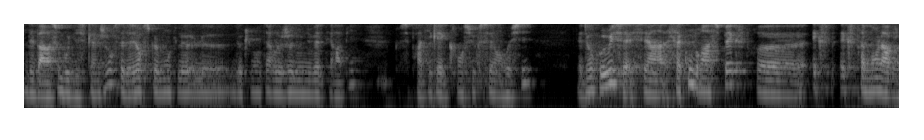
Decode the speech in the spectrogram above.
débarrassé au bout de 10-15 jours. C'est d'ailleurs ce que montre le, documentaire Le jeûne ou nouvelle thérapie, que c'est pratiqué avec grand succès en Russie. Et donc oui, ça couvre un spectre euh, extrêmement large.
